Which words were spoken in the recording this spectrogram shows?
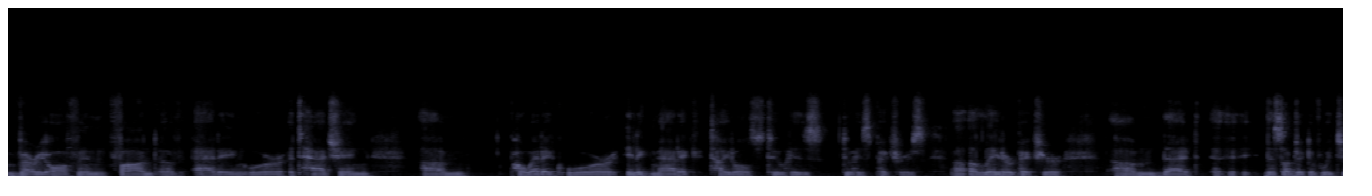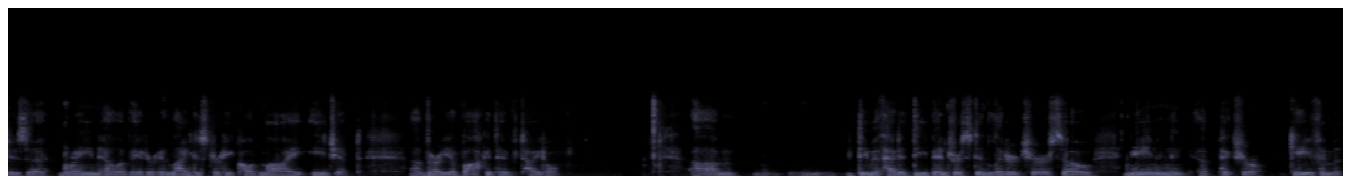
very often fond of adding or attaching um, poetic or enigmatic titles to his to his pictures. Uh, a later picture um, that uh, the subject of which is a grain elevator in Lancaster, he called My Egypt, a very evocative title. Um, Demuth had a deep interest in literature, so naming a picture gave him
